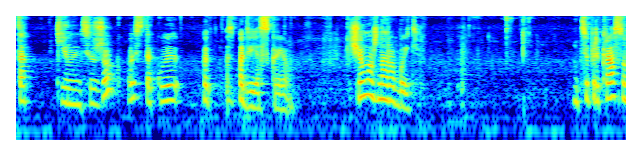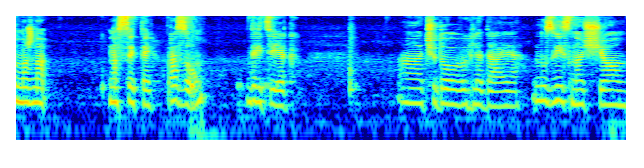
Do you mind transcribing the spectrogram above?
такий ланцюжок, ось такою підвіскою. Що можна робити? Цю прикрасу можна носити разом. Дивіться, як чудово виглядає. Ну, звісно, що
